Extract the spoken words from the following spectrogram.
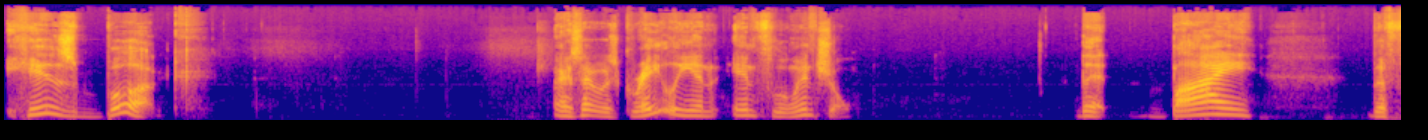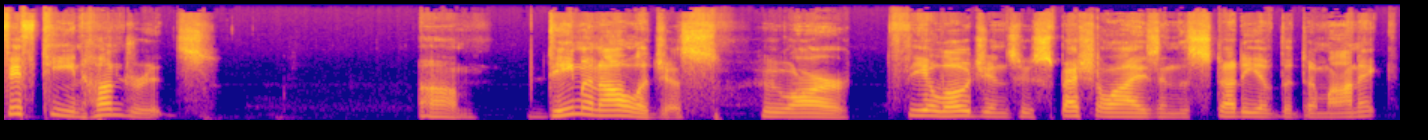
his book, as I said, was greatly influential. That by the 1500s, um, demonologists who are theologians who specialize in the study of the demonic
